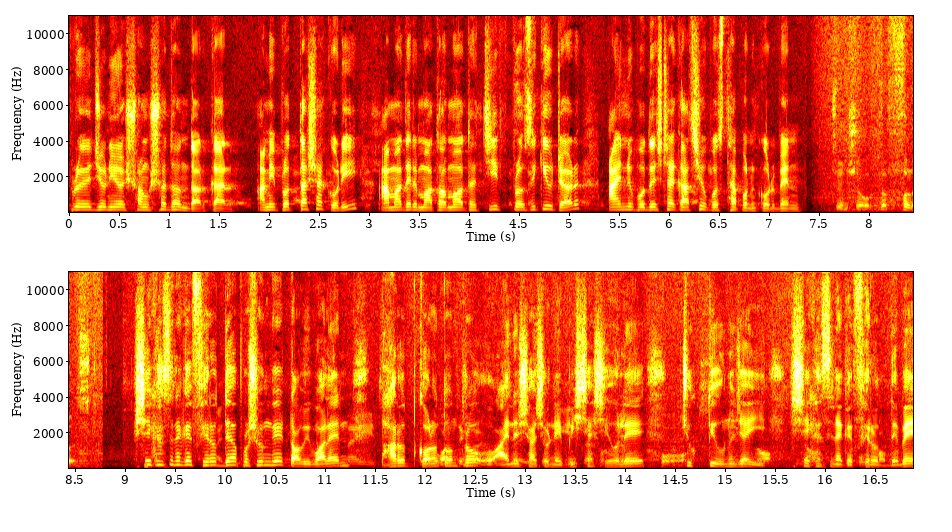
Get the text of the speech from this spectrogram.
প্রয়োজনীয় সংশোধন দরকার। আমি প্রত্যাশা করি আমাদের মতামত চিফ প্রসিকিউটর আইন উপদেষ্টার কাছে উপস্থাপন করবেন। শেখ হাসিনাকে ফেরত দেওয়া প্রসঙ্গে টবি বলেন ভারত গণতন্ত্র ও আইনের শাসনে বিশ্বাসী হলে চুক্তি অনুযায়ী শেখ হাসিনাকে ফেরত দেবে।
